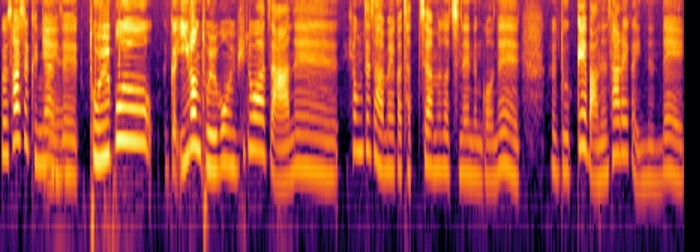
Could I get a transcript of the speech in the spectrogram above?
그리고 사실 그냥 네. 이제 돌보 그러니까 이런 돌봄이 필요하지 않은 형제 자매가 자취하면서 지내는 거는 그래도 꽤 많은 사례가 있는데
